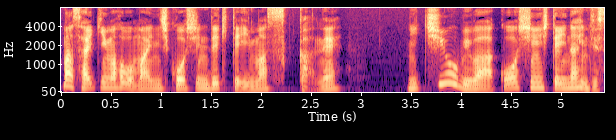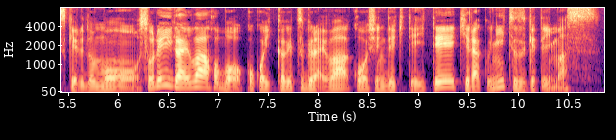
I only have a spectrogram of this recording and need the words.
まあ最近はほぼ毎日更新できていますかね。日曜日は更新していないんですけれども、それ以外はほぼここ1ヶ月ぐらいは更新できていて気楽に続けています。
